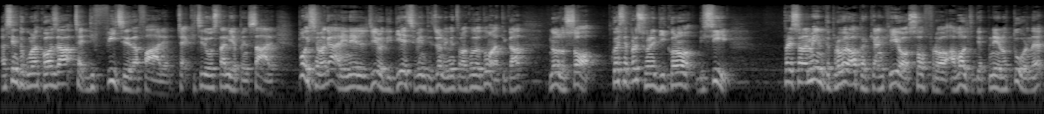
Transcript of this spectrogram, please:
la sento come una cosa, cioè, difficile da fare, cioè, che ci devo stare lì a pensare. Poi se magari nel giro di 10-20 giorni diventa una cosa automatica, non lo so, queste persone dicono di sì. personalmente proverò perché anche io soffro a volte di apnee notturne,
